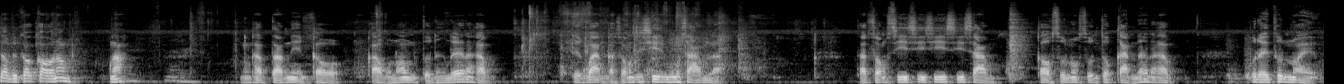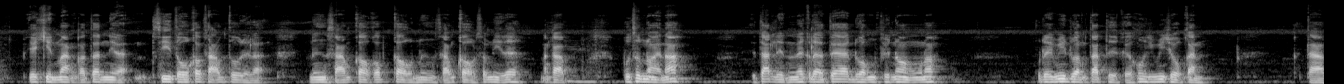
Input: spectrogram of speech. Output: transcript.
ต้องเป็นเก่าๆเน้ำเนาะนะครับ ตามนี้เก่าเก่าของน้องตัวหนึ่งเด้อนะครับ เด็กบ้านกับสองซีซีมูสามล่ะตัดสองซีซีซีซีสามเก้าศูนย์หกศูนย์ตกกันเด้อนะครับ ผู้ใดทุนหน่อยจะคิดมั่งก็ตอนนี้ละสี่ตัวกับสามตัวเลยละหนึ่งสามเก้ากับเก้าหนึ่งสามเก้าสำนีเด้อนะครับผู้ทุนหน่อยเนาะสิตัดเหรียญนั่นก็แล้วแต่ดวงพี่น้องเนาะผู้ใดมีดวงตัดถือกับคงที่มีโชคกัน ตาม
